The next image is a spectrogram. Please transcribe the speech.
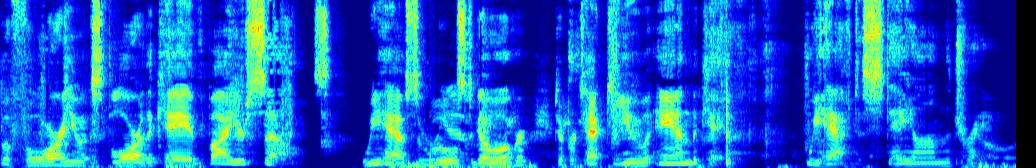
Before you explore the cave by yourselves, we have some rules to go over to protect you and the cave. We have to stay on the trail.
